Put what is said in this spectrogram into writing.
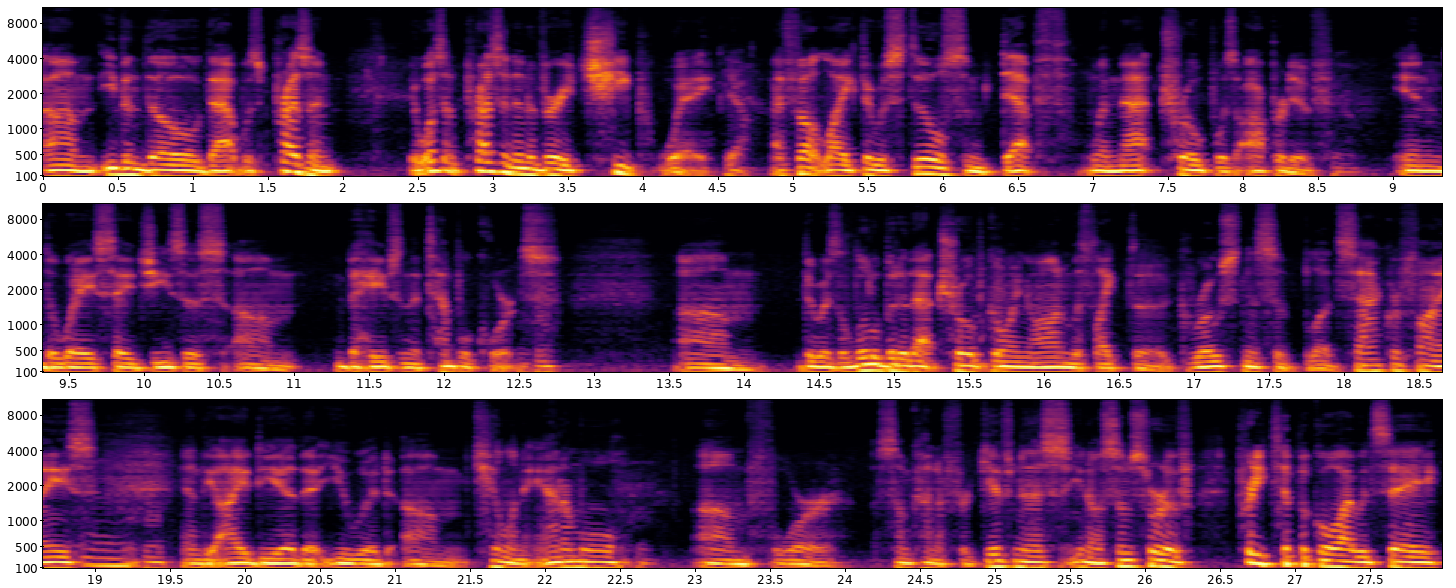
um, even though that was present, it wasn't present in a very cheap way. Yeah. I felt like there was still some depth when that trope was operative in the way, say, Jesus um, behaves in the temple courts. Um, there was a little bit of that trope going on with like the grossness of blood sacrifice and the idea that you would um, kill an animal um, for some kind of forgiveness. You know, some sort of pretty typical, I would say,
